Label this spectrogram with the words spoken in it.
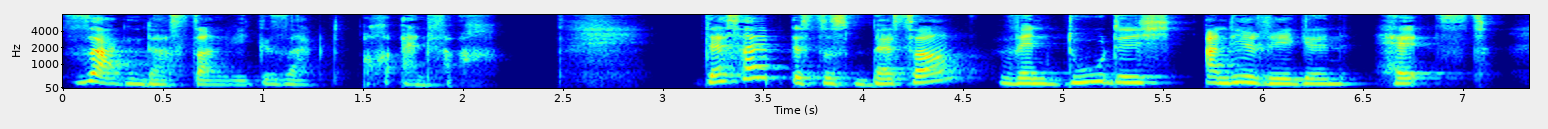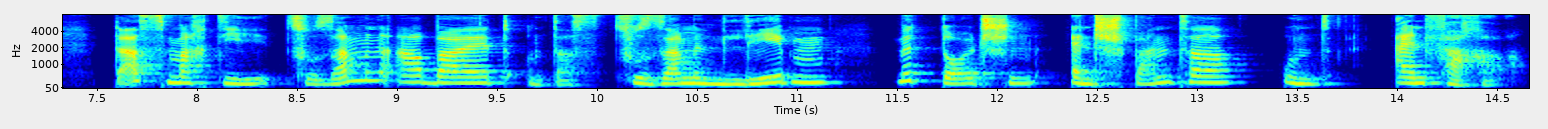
sagen das dann, wie gesagt, auch einfach. Deshalb ist es besser, wenn du dich an die Regeln hältst. Das macht die Zusammenarbeit und das Zusammenleben mit Deutschen entspannter und einfacher.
